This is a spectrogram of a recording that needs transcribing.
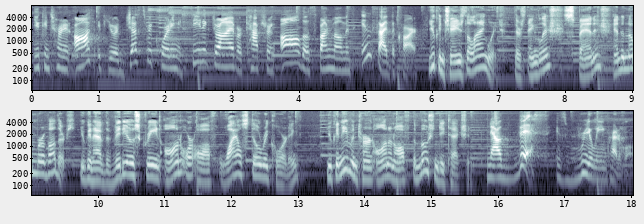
you can turn it off if you're just recording a scenic drive or capturing all those fun moments inside the car. You can change the language. There's English, Spanish, and a number of others. You can have the video screen on or off while still recording. You can even turn on and off the motion detection. Now this is really incredible.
